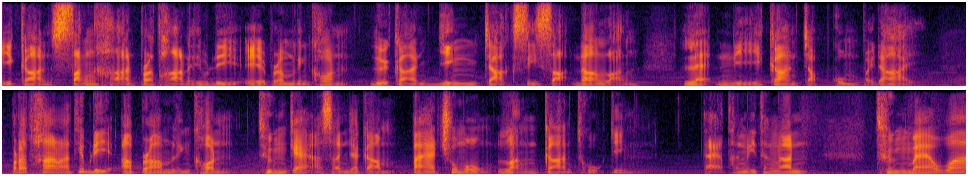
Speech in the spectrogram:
มีการสังหารประธานาธิบดีเอบราแฮมลิงคอล์นด้วยการยิงจากศีรษะด้านหลัง และหนีการจับกลุ่มไปได้ ประธานาธิบดีเอบราแฮมลิงคอล์นถึงแก่อสัญกรรม 8 ชั่วโมงหลังการถูกยิง แต่ทั้งนี้ทั้งนั้น ถึงแม้ว่า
